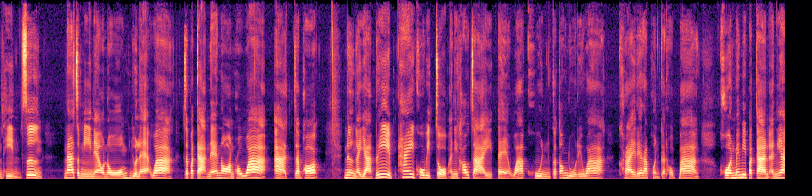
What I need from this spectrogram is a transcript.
ำถิ่น ซึ่งน่าจะมีแนวโน้มอยู่แล้วว่า จะประกาศแน่นอน เพราะว่าอาจจะเพราะหนึ่งอะอยากรีบให้โควิดจบ อันนี้เข้าใจ แต่ว่าคุณก็ต้องดูด้วยว่าใครได้รับผลกระทบบ้าง คนไม่มีประกันอันเนี้ย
